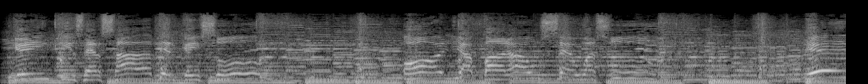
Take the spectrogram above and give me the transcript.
Quem quiser saber quem sou, olha para o céu azul e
